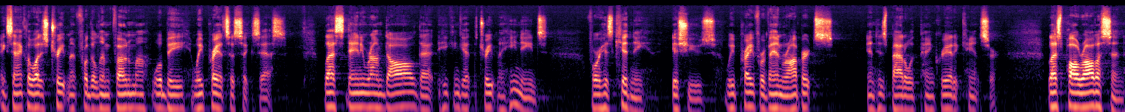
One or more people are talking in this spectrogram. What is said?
exactly what his treatment for the lymphoma will be. We pray it's a success. Bless Danny Ramdahl that he can get the treatment he needs for his kidney issues. We pray for Van Roberts in his battle with pancreatic cancer. Bless Paul Rollison,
